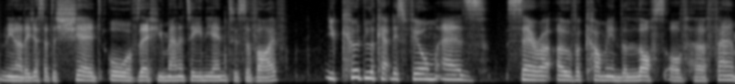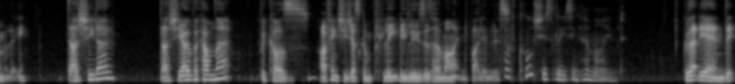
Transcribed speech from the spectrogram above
You know, they just have to shed all of their humanity in the end to survive. You could look at this film as Sarah overcoming the loss of her family. Does she, though? Does she overcome that? Because I think she just completely loses her mind by the end of this. Of course, she's losing her mind. Because at the end, it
